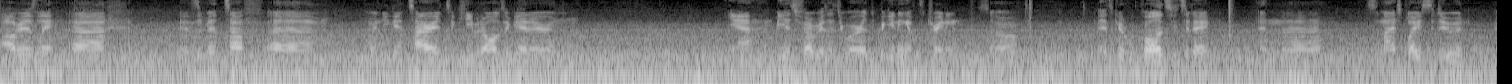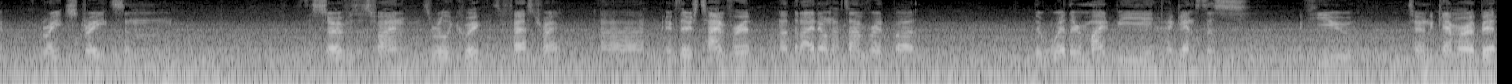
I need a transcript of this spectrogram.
obviously, uh, it's a bit tough um, when you get tired to keep it all together and yeah, and be as focused as you were at the beginning of the training. So it's good with quality today, and uh, it's a nice place to do it. Great straights and the surface is fine. It's really quick. It's a fast track. Uh, if there's time for it, not that I don't have time for it, but the weather might be against us if you turn the camera a bit.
